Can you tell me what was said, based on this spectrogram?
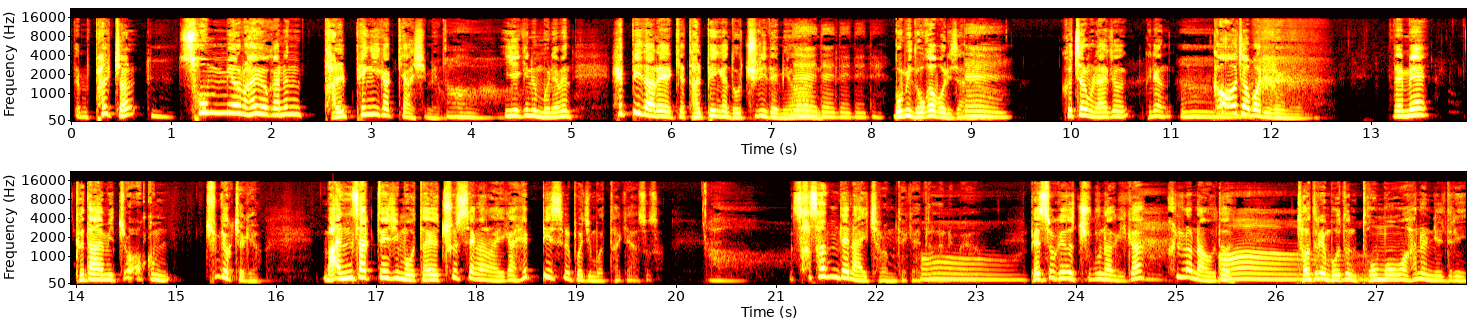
그다음에 8절 음. 소멸하여 가는 달팽이 같게 하시며 어. 이 얘기는 뭐냐면 햇빛 아래 이렇게 달팽이가 노출이 되면 네, 네, 네, 네, 네. 몸이 녹아버리잖아요. 네. 그것처럼 그냥 그냥 아. 꺼져버리는 거예요. 그다음에 그 다음이 조금 충격적이에요. 만삭되지 못하여 출생한 아이가 햇빛을 보지 못하게 하소서. 사산된 아이처럼 되게 해달라는 거예요. 어. 뱃속에서 죽은 아기가 흘러나오듯 어. 저들의 모든 도모하는 일들이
